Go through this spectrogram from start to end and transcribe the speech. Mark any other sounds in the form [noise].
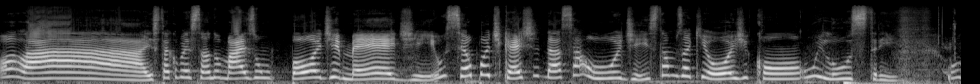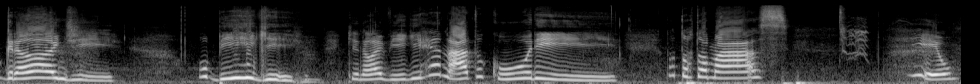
Olá! Está começando mais um PodMed, o seu podcast da saúde. Estamos aqui hoje com o ilustre, o grande, o Big, que não é Big, Renato Cury, Doutor Tomás e eu.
